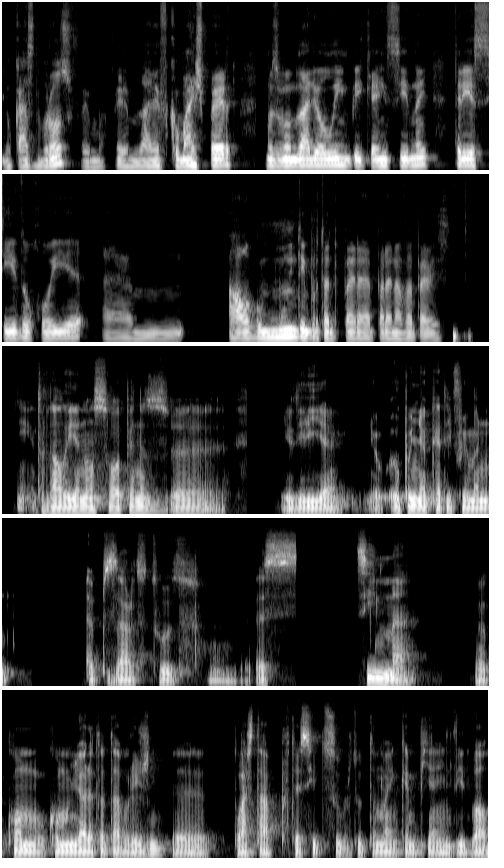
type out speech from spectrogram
no caso de bronze, foi, uma, foi a medalha que ficou mais perto, mas uma medalha olímpica em Sydney teria sido, Rui, um, algo muito importante para, para Nova Paris. Em tornaria não só apenas, uh, eu diria, eu, eu ponho a Cathy Freeman apesar de tudo, acima eh, como, como melhor atleta aborígene, uh, lá está, por ter sido sobretudo também campeã individual,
